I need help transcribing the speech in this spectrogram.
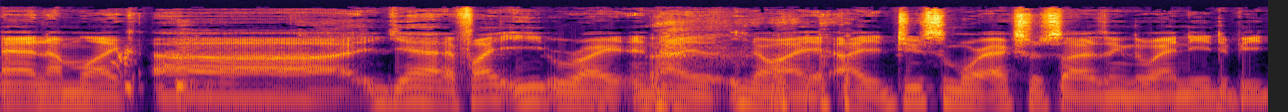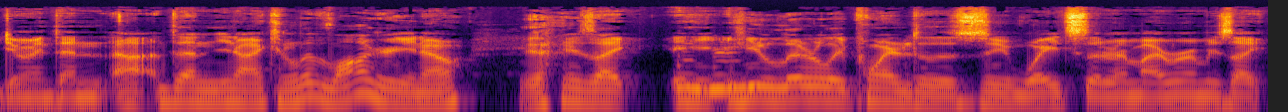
And I'm like, uh, yeah, if I eat right and I, you know, I, I do some more exercising the way I need to be doing, then, uh, then, you know, I can live longer, you know? Yeah. He's like, he, he literally pointed to the weights that are in my room. He's like,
